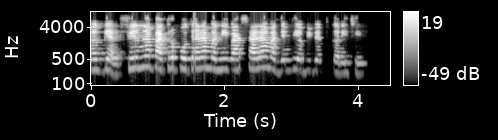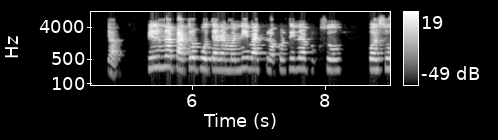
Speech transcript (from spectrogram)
અગિયાર, ફિલ્મના પાત્રો પોતાના મનની વાત શાના માધ્યમથી અભિવ્યક્ત કરે છે. જ ફિલ્મના પાત્રો પોતાના મનની વાત, પ્રકૃતિના વૃક્ષો, પશુ,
